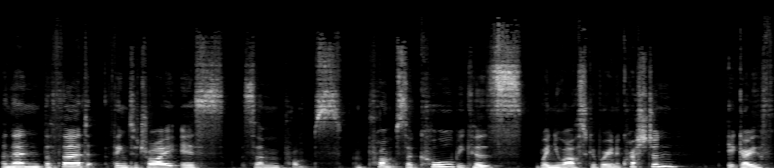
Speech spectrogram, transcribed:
And then the third thing to try is some prompts. And prompts are cool because when you ask your brain a question, it goes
